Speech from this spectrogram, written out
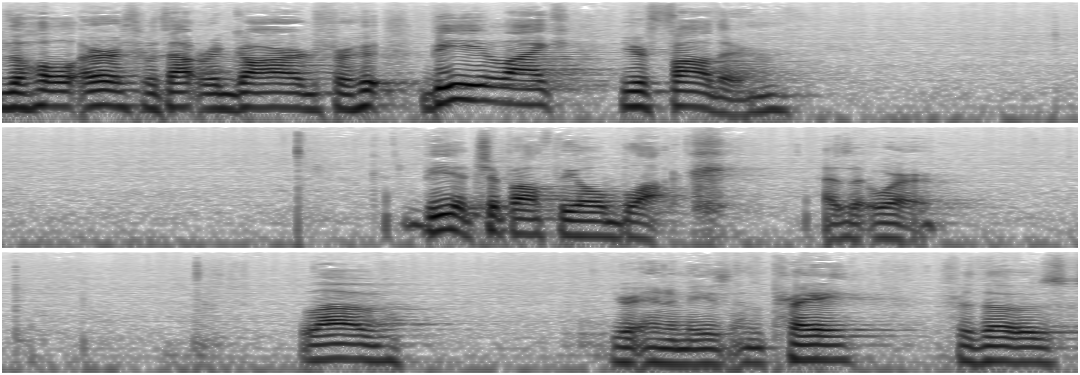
the whole earth without regard for who. Be like your Father. Be a chip off the old block, as it were. Love your enemies and pray for those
